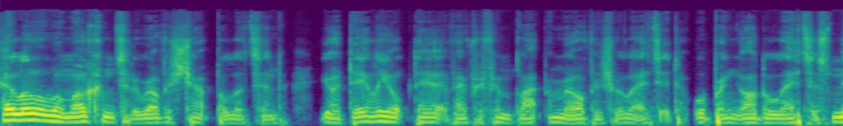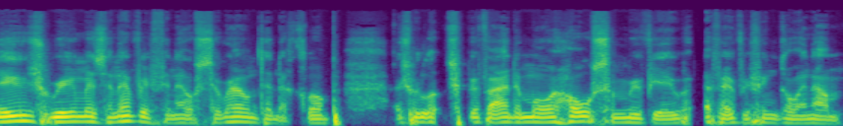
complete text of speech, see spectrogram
Hello and welcome to the Rovers Chat Bulletin, your daily update of everything Blackburn Rovers related. We'll bring all the latest news, rumours, and everything else surrounding the club as we look to provide a more wholesome review of everything going on.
